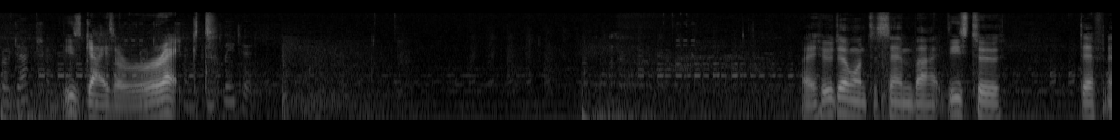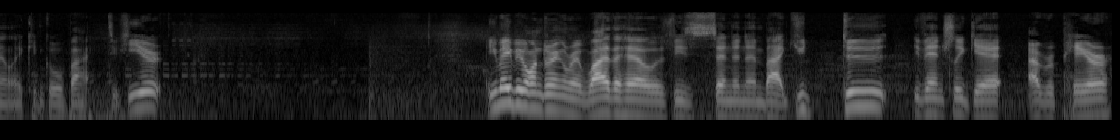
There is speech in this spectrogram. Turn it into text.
Production. These guys are wrecked. Right, who do I want to send back? These two definitely can go back to here. You may be wondering, right, why the hell if he's sending them back? You do eventually get a repair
